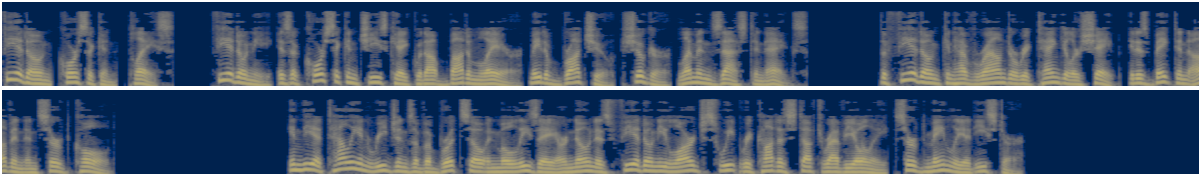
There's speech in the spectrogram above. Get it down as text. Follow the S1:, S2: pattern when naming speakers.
S1: Fiadone Corsican, place. Fiadoni is a Corsican cheesecake without bottom layer, made of brocciu, sugar, lemon zest and eggs. The fiadone can have round or rectangular shape, it is baked in oven and served cold. In the Italian regions of Abruzzo and Molise are known as fiadoni large sweet ricotta stuffed ravioli, served mainly at Easter.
